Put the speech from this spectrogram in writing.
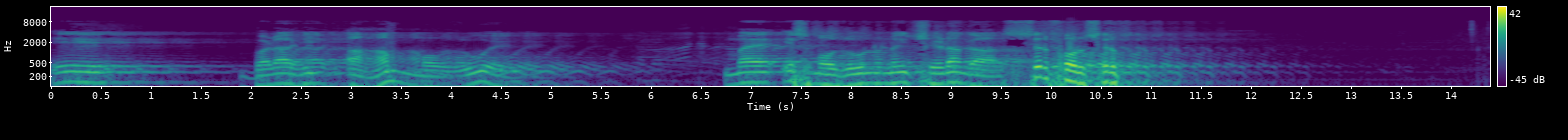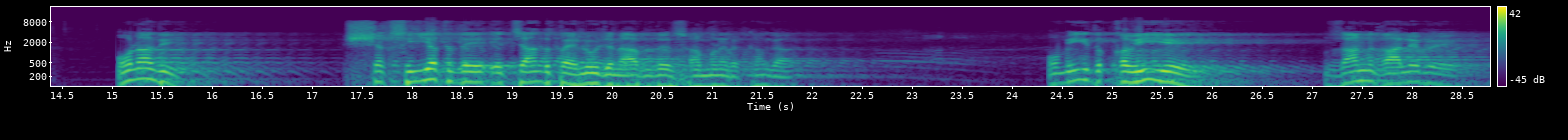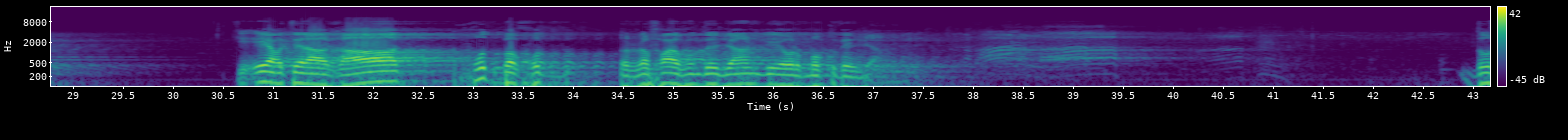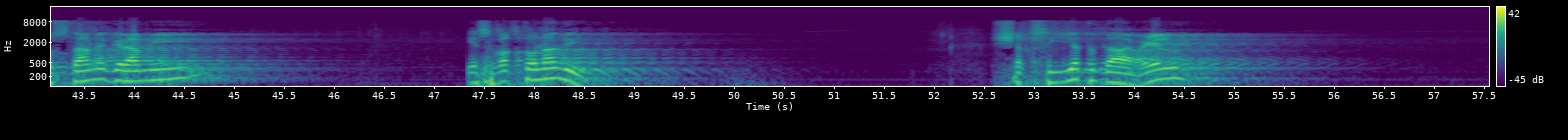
اے بڑا ہی اہم موضوع ہے۔ میں اس موضوع نہیں چھیڑا گا، صرف اور صرف دی شخصیت دے چند پہلو جناب دے سامنے رکھا گا۔ امید قوی زن غالب کہ اے اعتراضات خود بخود رفع ہوں جان گے اور مکتے جان گے۔ دوستان گرامی، اس وقت انہوں دی شخصیت دا علم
